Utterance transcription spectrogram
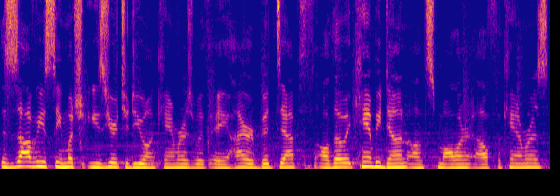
This is obviously much easier to do on cameras with a higher bit depth, although it can be done on smaller alpha cameras.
